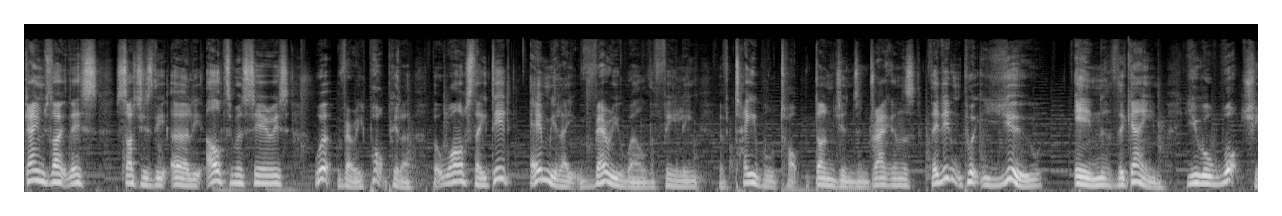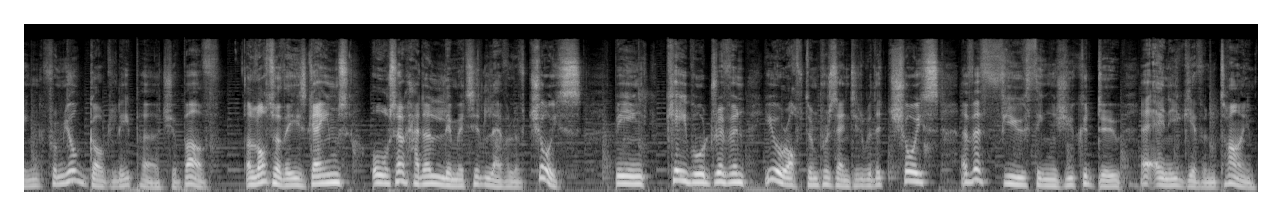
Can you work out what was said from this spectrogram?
Games like this, such as the early Ultima series, were very popular, but whilst they did emulate very well the feeling of tabletop Dungeons and Dragons, they didn't put you in the game. You were watching from your godly perch above. A lot of these games also had a limited level of choice. Being keyboard driven, you were often presented with a choice of a few things you could do at any given time.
